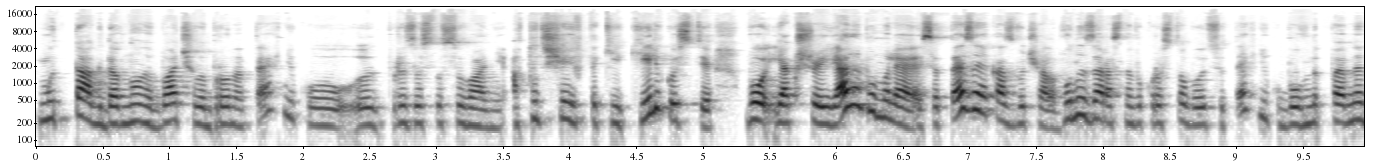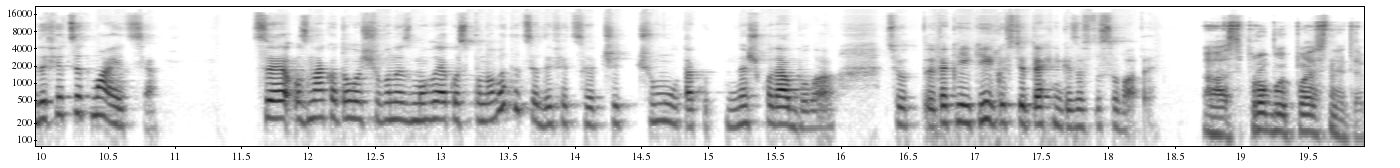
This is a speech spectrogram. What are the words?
ми так давно не бачили бронетехніку е, при застосуванні, а тут ще й в такій кількості. Бо якщо я не помиляюся, теза, яка звучала, вони зараз не використовують цю техніку, бо певний дефіцит мається. Це ознака того, що вони змогли якось поновити цей дефіцит, чи чому так от не шкода було цю такій кількості техніки застосувати? А, спробую пояснити.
